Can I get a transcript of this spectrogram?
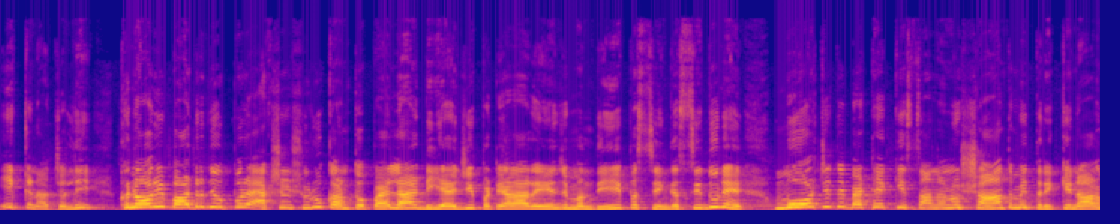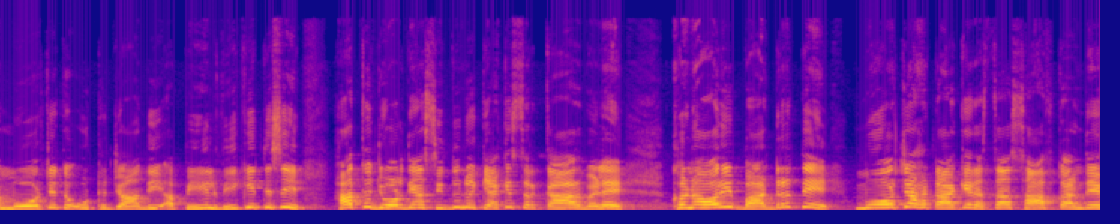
ਇੱਕ ਨਾ ਚੱਲੀ। ਖਨੌਰੀ ਬਾਰਡਰ ਦੇ ਉੱਪਰ ਐਕਸ਼ਨ ਸ਼ੁਰੂ ਕਰਨ ਤੋਂ ਪਹਿਲਾਂ ਡੀਆਈਜੀ ਪਟਿਆਲਾ ਰੇਂਜ ਮਨਦੀਪ ਸਿੰਘ ਸਿੱਧੂ ਨੇ ਮੋਰਚੇ ਤੇ ਬੈਠੇ ਕਿਸਾਨਾਂ ਨੂੰ ਸ਼ਾਂਤਮਈ ਤਰੀਕੇ ਨਾਲ ਮੋਰਚੇ ਤੋਂ ਉੱਠ ਜਾਣ ਦੀ ਅਪੀਲ ਵੀ ਕੀਤੀ ਸੀ। ਹੱਥ ਜੋੜਦਿਆਂ ਸਿੱਧੂ ਨੇ ਕਿਹਾ ਕਿ ਸਰਕਾਰ ਵੇਲੇ ਖਨੌਰੀ ਬਾਰਡਰ ਤੇ ਮੋਰਚਾ ਹਟਾ ਕੇ ਰਸਤਾ ਸਾਫ਼ ਕਰਨ ਦੇ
